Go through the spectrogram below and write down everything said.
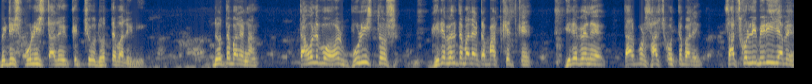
ব্রিটিশ পুলিশ তাদের কিচ্ছু ধরতে পারেনি। ধরতে পারে না। তাহলে পর পুলিশ তো ঘিরে ফেলতে পারে একটা পাট ক্ষেতকে। ঘিরে ফেলে তারপর সার্চ করতে পারে। সার্চ করলেই বেরিয়ে যাবে।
